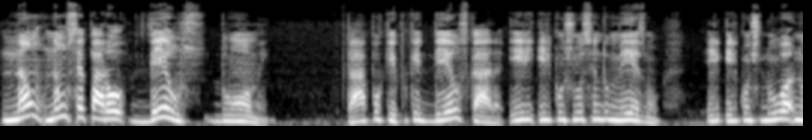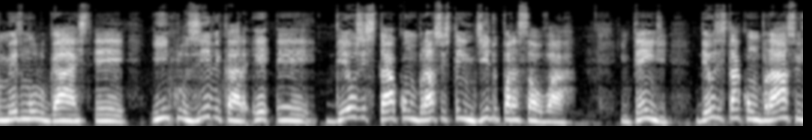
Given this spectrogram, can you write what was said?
não não separou Deus do homem, tá? Por quê? Porque Deus, cara, ele, ele continua sendo o mesmo ele, ele continua no mesmo lugar. É, e inclusive, cara, é, é, Deus está com o braço estendido para salvar. Entende? Deus está com o braço é,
